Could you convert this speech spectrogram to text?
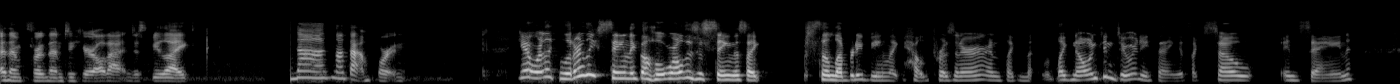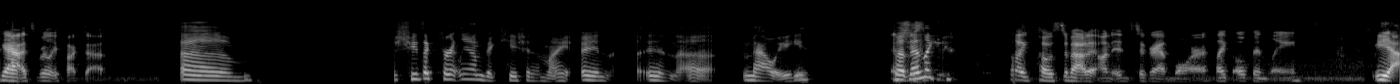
And then for them to hear all that and just be like, nah, not that important. yeah we're like literally saying like the whole world is just saying this like celebrity being like held prisoner and it's like no, like no one can do anything it's like so insane Yeah, it's really fucked up. um she's like currently on vacation in my in in uh maui but then like like post about it on Instagram more, like openly. Yeah.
